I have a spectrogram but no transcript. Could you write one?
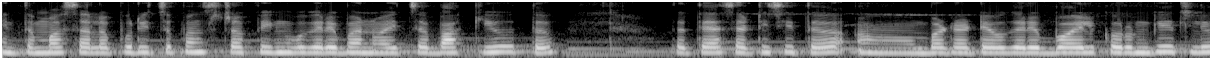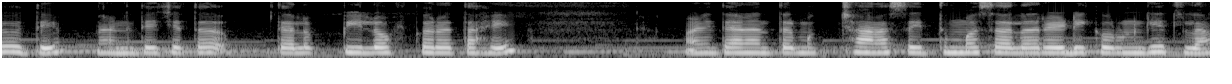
इथं मसाला पुरीचं पण स्टफिंग वगैरे बनवायचं बाकी होतं. तर त्यासाठीच इथं बटाटे वगैरे बॉईल करून घेतले होते. आणि त्याचे तर त्याला पील ऑफ करत आहे. आणि त्यानंतर मग छान असं इथं मसाला रेडी करून घेतला.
